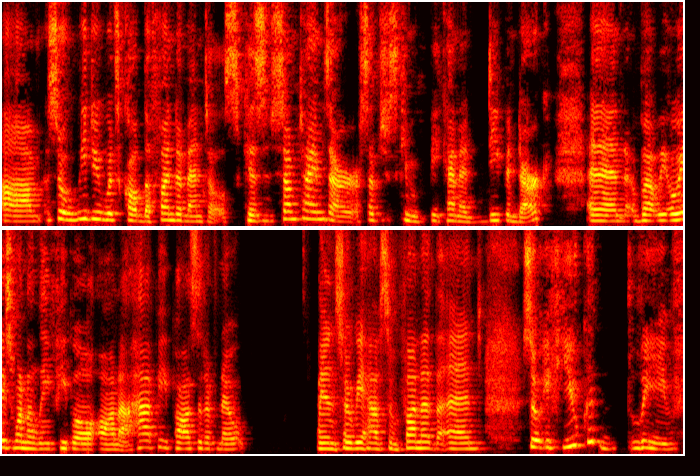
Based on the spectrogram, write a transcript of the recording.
Um, so we do what's called the fundamentals, because sometimes our subjects can be kind of deep and dark, and but we always want to leave people on a happy, positive note. And so we have some fun at the end. So if you could leave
